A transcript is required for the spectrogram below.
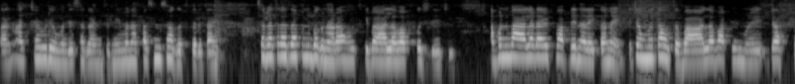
कारण आजच्या व्हिडिओमध्ये सगळ्यांचं मी मनापासून स्वागत करत आहे. चला तर आज आपण बघणार आहोत की बाळाला वाफ कशी द्यायची? आपण बाळाला डायरेक्ट वाफ देणार आहे का नाही? त्याच्यामुळे काय होतं? बाळाला वाफेमुळे जास्त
